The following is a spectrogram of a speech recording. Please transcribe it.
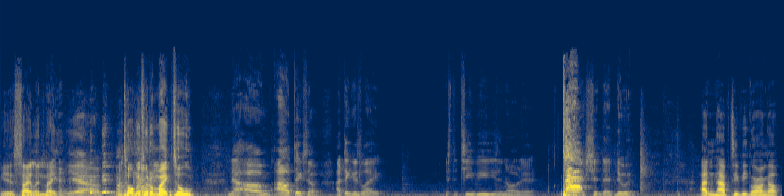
Yeah, silent night. yeah. Talking to the mic too. now, um, I don't think so. I think it's like it's the TVs and all that, all that shit that do it. I didn't have TV growing up.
